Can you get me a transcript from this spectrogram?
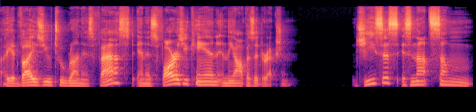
I advise you to run as fast and as far as you can in the opposite direction. Jesus is not some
